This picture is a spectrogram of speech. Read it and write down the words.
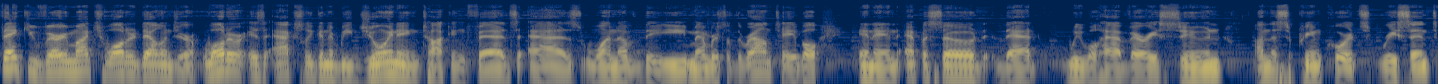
Thank you very much, Walter Dellinger. Walter is actually going to be joining Talking Feds as one of the members of the roundtable in an episode that we will have very soon on the Supreme Court's recent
